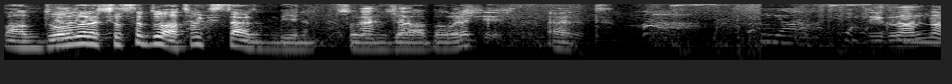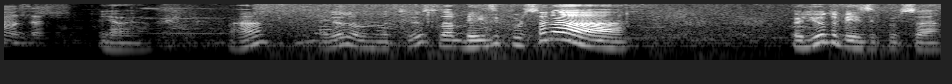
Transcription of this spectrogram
Vallahi dualar açılsa dua atmak isterdim diyelim Heh, sorunun tamam, cevabı o olarak. şey işte. Evet. Duygulandın ama sen. Ya ya. Aha. Helal olun Nautilus. Lan basic vursana. Ölüyordu basic vursa.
